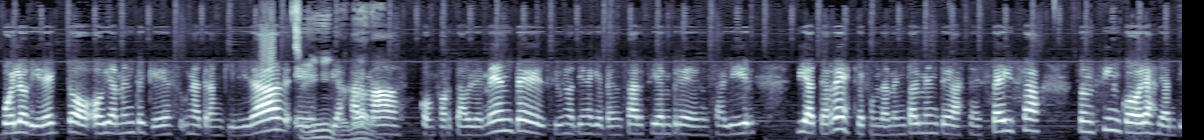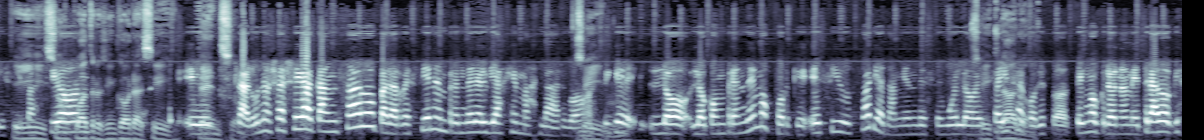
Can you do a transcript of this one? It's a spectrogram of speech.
vuelo directo, obviamente que es una tranquilidad, es viajar más confortablemente, si uno tiene que pensar siempre en salir vía terrestre, fundamentalmente hasta Ezeiza, son cinco horas de anticipación. son cuatro o cinco horas, sí. Eh, claro, uno ya llega cansado para recién emprender el viaje más largo. Así que lo, lo, comprendemos porque he sido usuaria también de ese vuelo de Ezeiza, por eso tengo cronometrado que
